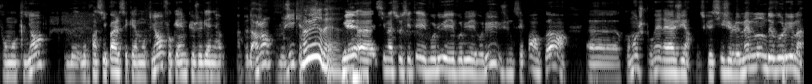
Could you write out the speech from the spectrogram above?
pour mon client. Le, principal, c'est quand même mon client. Il faut quand même que je gagne un, peu d'argent, logique. mais, euh, si ma société évolue, évolue, évolue, je ne sais pas encore euh, comment je pourrais réagir. Parce que si j'ai le même nombre de volumes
